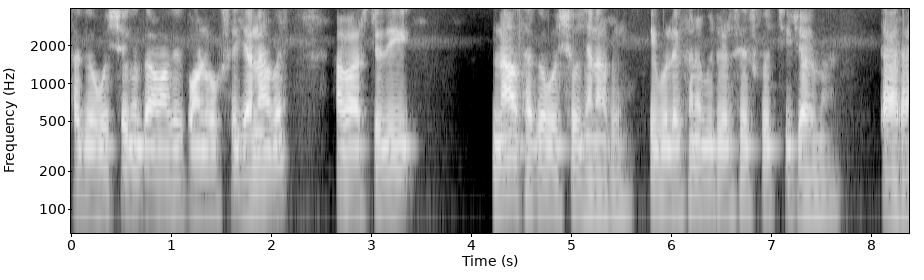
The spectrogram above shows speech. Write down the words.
থাকে, অবশ্যই কিন্তু আমাকে কমেন্ট বক্সে জানাবে। আবার যদি নাও থাকে, অবশ্যই জানাবে। এগুলো এখানে ভিডিওটা শেষ করছি। জয় মা, তারা।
